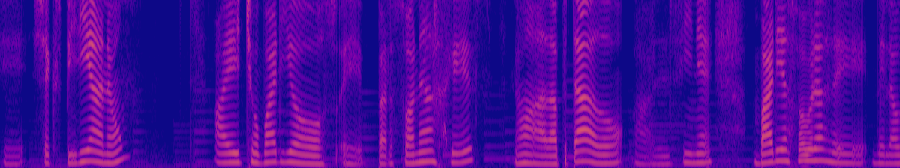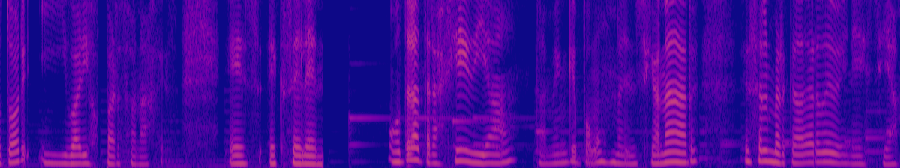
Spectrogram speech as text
eh, shakespeariano. Ha hecho varios eh, personajes ¿no? ha adaptado al cine varias obras del autor y varios personajes. Es excelente. Otra tragedia también que podemos mencionar es El Mercader de Venecia.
